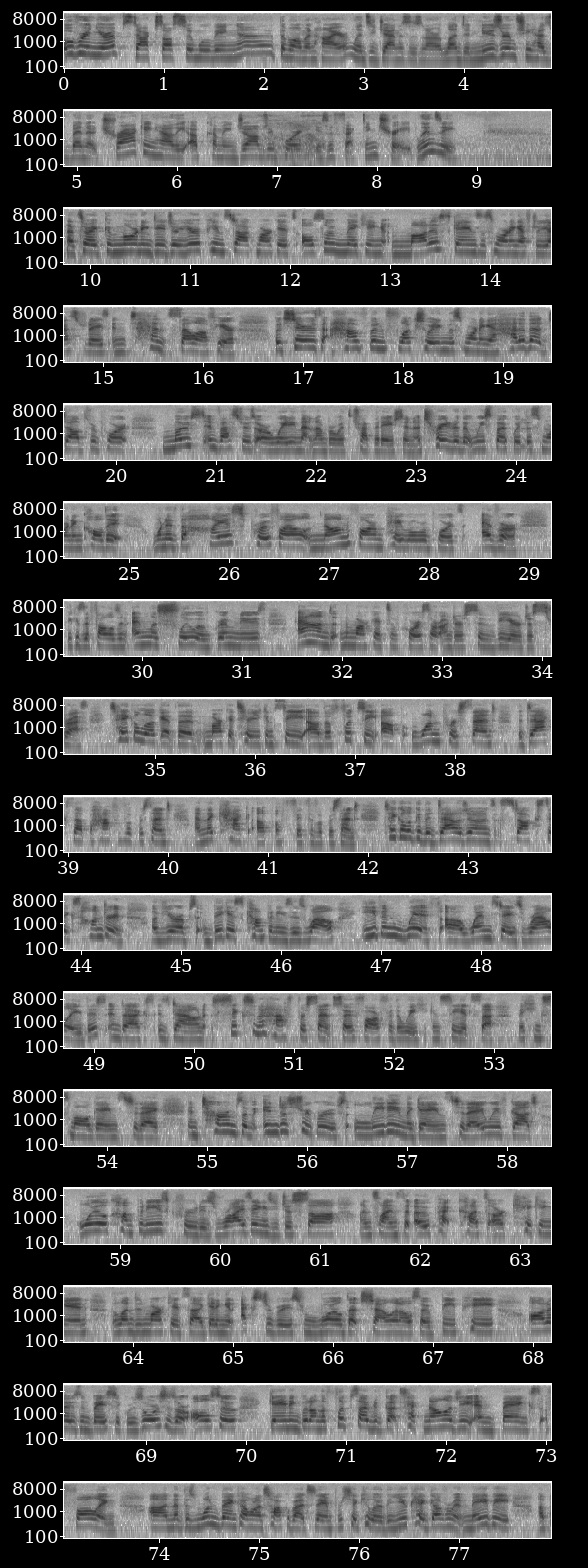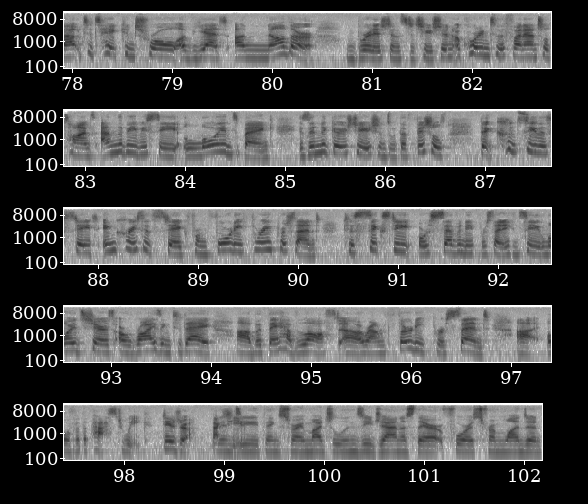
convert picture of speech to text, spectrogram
Over in Europe, stocks also moving uh, at the moment higher. Linzie Janis is in our London newsroom. She has been uh, tracking how the upcoming jobs report is affecting trade. Linzie. That's right. Good morning, Deirdre. European stock markets also making modest gains this morning after yesterday's intense sell-off here. But shares have been fluctuating this morning ahead of that jobs report. Most investors are awaiting that number with trepidation. A trader that we spoke with this morning called it one of the highest profile non-farm payroll reports ever because it follows an endless slew of grim news and the markets, of course, are under severe distress. Take a look at the markets here. You can see uh, the FTSE up 1%, the DAX up half of a percent, and the CAC up a fifth of a percent. Take a look at the Dow Jones Stoxx 600 of Europe's biggest companies as well. Even with uh, Wednesday's rally, this index is down 6.5% so far for the week. You can see it's uh, making small gains today. In terms of industry groups leading the gains today, we've got oil companies. Crude is rising, as you just saw, on signs that OPEC cuts are kicking in. The London market's uh, getting an extra boost from Royal Dutch Shell and also BP. Autos and basic resources are also gaining. But on the flip side, we've got technology and banks falling. Uh, now, there's one bank I want to talk about today in particular. The UK government may be about to take control of yet another British institution. According to the Financial Times and the BBC, Lloyds Bank is in negotiations with officials that could see the state increase its stake from 43% to 60 or 70%. You can see Lloyd's shares are rising today, uh, but they have lost uh, around 30% uh, over the past week. Deirdre, back to you. Thanks very much. Linzie Janis there for us from London.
